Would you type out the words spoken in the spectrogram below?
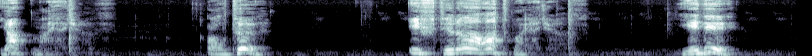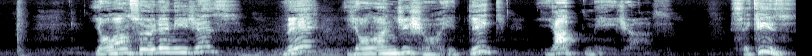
yapmayacağız. 6. İftira atmayacağız. 7. Yalan söylemeyeceğiz ve yalancı şahitlik yapmayacağız. 8.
